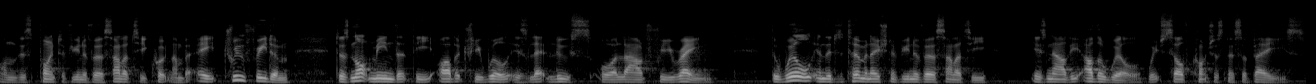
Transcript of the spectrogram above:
on this point of universality, quote number eight True freedom does not mean that the arbitrary will is let loose or allowed free rein. The will in the determination of universality is now the other will which self consciousness obeys.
